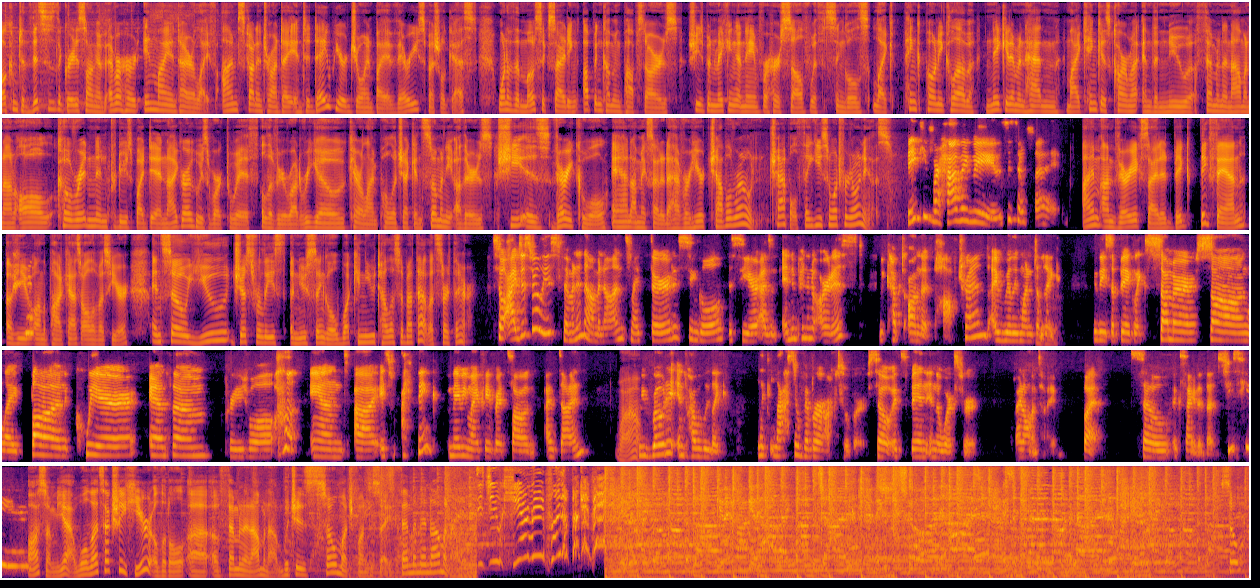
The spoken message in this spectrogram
Welcome to This is the Greatest Song I've Ever Heard in My Entire Life. I'm Scott Interrante, and today we are joined by a very special guest, one of the most exciting up and coming pop stars. She's been making a name for herself with singles like Pink Pony Club, Naked in Manhattan, My Kink is Karma, and the new Femininomenon, all co written and produced by Dan Nigro, who's worked with Olivia Rodrigo, Caroline Polachek, and so many others. She is very cool, and I'm excited to have her here. Chappell Roan. Chappell, thank you so much for joining us. Thank you for having me. This is so fun. I'm I'm very excited. Big big fan of you on the podcast, all of us here. And so you just released a new single. What can you tell us about that? Let's start there. So I just released Femininomenon. It's my third single this year as an independent artist. We kept on the pop trend. I really wanted to mm-hmm. like release a big like summer song, like fun, queer anthem, per usual. and uh, it's I think maybe my favorite song I've done. Wow. We wrote it in probably like like last November or October. So it's been in the works for quite a long time. But so excited that she's here. Awesome. Yeah. Well, let's actually hear a little uh, of Femininomenon, which is so much fun to say. Femininomenon. Did you hear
